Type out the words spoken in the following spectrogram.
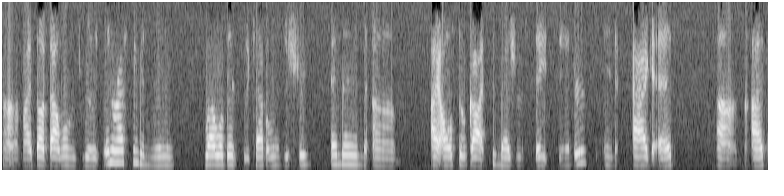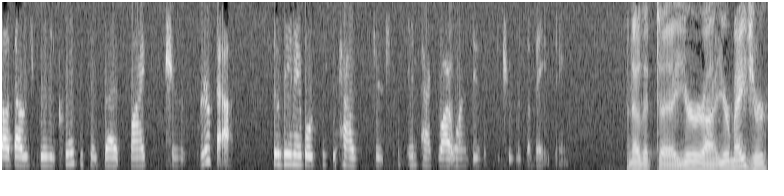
Um, I thought that one was really interesting and really relevant to the cattle industry. And then um, I also got to measure state standards ag ed. Um, I thought that was really cool because that's my future career path. So being able to have research impact what I want to do in the future was amazing. I know that uh, your uh, your major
